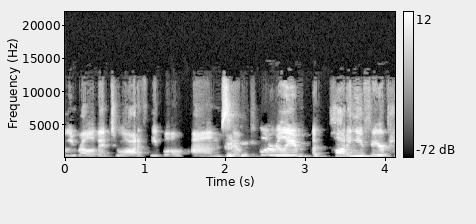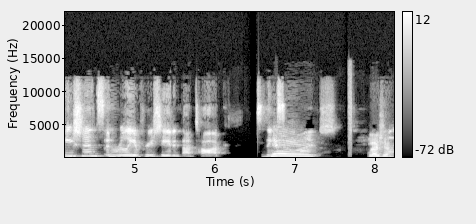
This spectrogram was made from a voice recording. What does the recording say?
really relevant to a lot of people. Um, good, so good. people are really applauding you for your patience and really appreciated that talk. So thanks Yay. so much. Pleasure.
